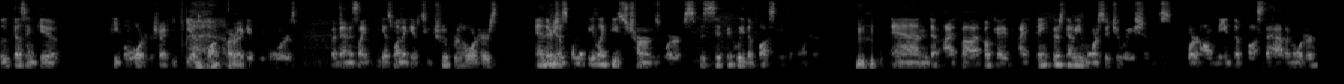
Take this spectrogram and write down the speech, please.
Luke doesn't give people orders, right? He has one part right. to give people orders, but then it's like he has one that gives two troopers orders. And there's yep. just going to be like these turns where specifically the bus needs an order. Mm-hmm. And I thought, okay, I think there's going to be more situations where I'll need the bus to have an order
